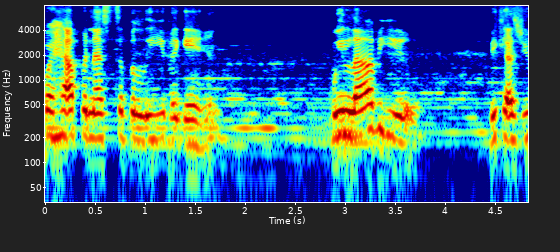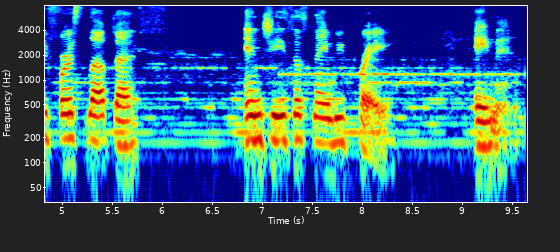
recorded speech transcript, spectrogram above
for helping us to believe again. We love you because you first loved us. In Jesus' name we pray. Amen.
